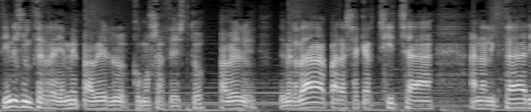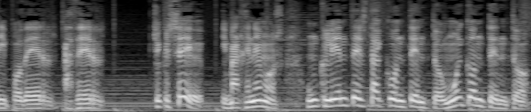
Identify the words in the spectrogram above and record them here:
¿Tienes un CRM para ver cómo se hace esto? Para ver, de verdad, para sacar chicha, analizar y poder hacer yo qué sé, imaginemos, un cliente está contento, muy contento,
